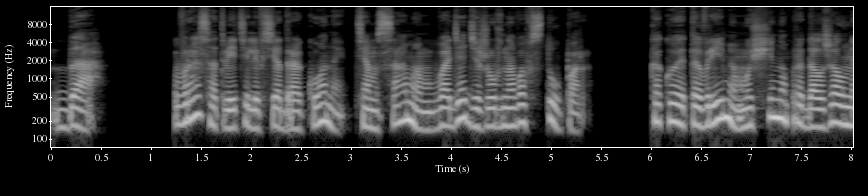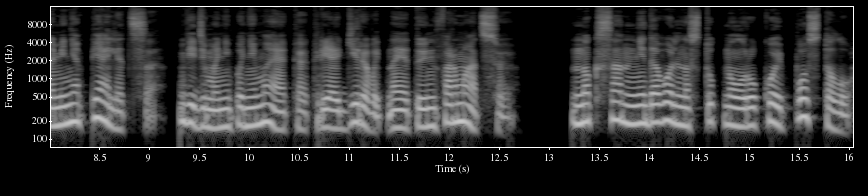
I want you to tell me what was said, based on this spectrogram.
«Да». В раз ответили все драконы, тем самым вводя дежурного в ступор. Какое-то время мужчина продолжал на меня пялиться, видимо, не понимая, как реагировать на эту информацию. Но Ксан недовольно стукнул рукой по столу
